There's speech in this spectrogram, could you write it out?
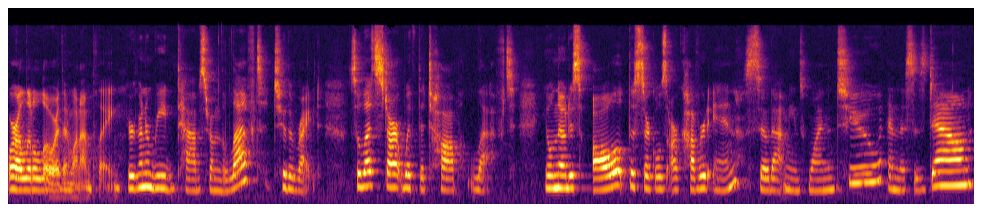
or a little lower than what I'm playing. You're gonna read tabs from the left to the right. So let's start with the top left. You'll notice all the circles are covered in. So that means one, two, and this is down,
